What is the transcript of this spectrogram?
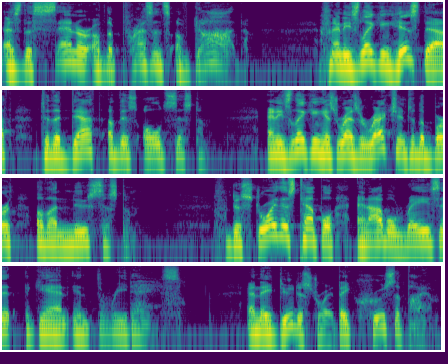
as the center of the presence of God. And he's linking his death to the death of this old system. And he's linking his resurrection to the birth of a new system. Destroy this temple, and I will raise it again in three days. And they do destroy it, they crucify him.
